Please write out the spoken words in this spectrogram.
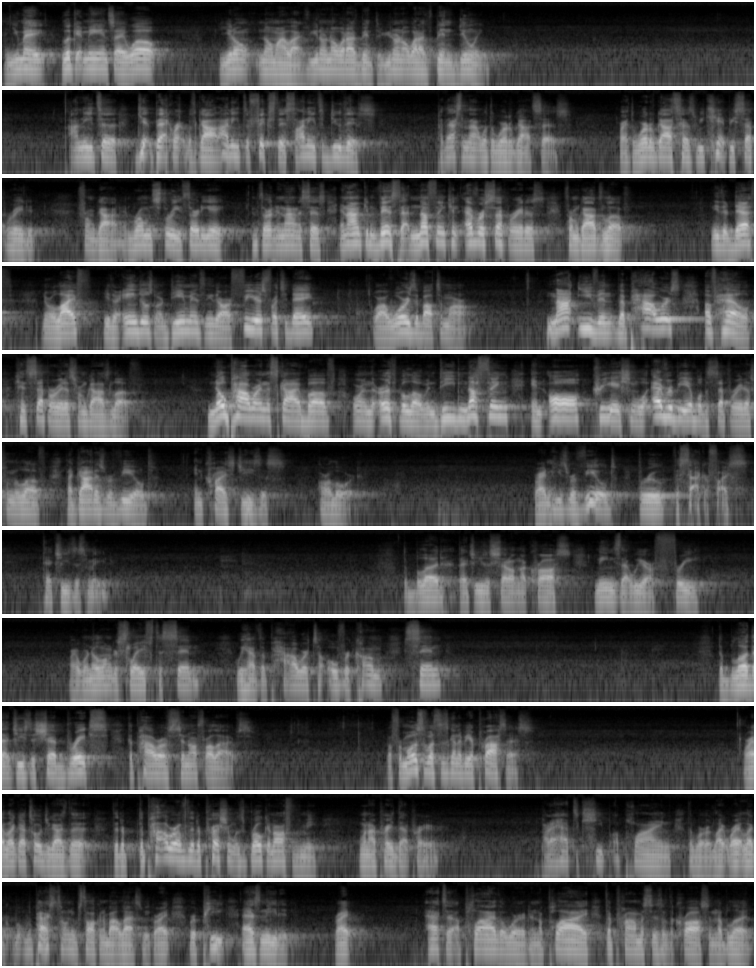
And you may look at me and say, well, you don't know my life. You don't know what I've been through. You don't know what I've been doing. I need to get back right with God. I need to fix this. I need to do this. But that's not what the Word of God says. Right? The Word of God says we can't be separated from God. In Romans 3 38 and 39, it says, And I'm convinced that nothing can ever separate us from God's love. Neither death nor life, neither angels nor demons, neither our fears for today or our worries about tomorrow. Not even the powers of hell can separate us from God's love. No power in the sky above or in the earth below. Indeed, nothing in all creation will ever be able to separate us from the love that God has revealed in Christ Jesus our Lord. Right? And He's revealed through the sacrifice that Jesus made. The blood that Jesus shed on the cross means that we are free. Right? We're no longer slaves to sin. We have the power to overcome sin The blood that Jesus shed breaks the power of sin off our lives. But for most of us, it's going to be a process. Right? Like I told you guys, the, the, the power of the depression was broken off of me when I prayed that prayer. But I had to keep applying the word. Like, right, like what Pastor Tony was talking about last week, right? Repeat as needed, right? I had to apply the word and apply the promises of the cross and the blood.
